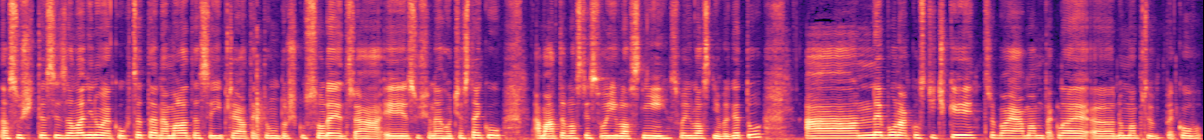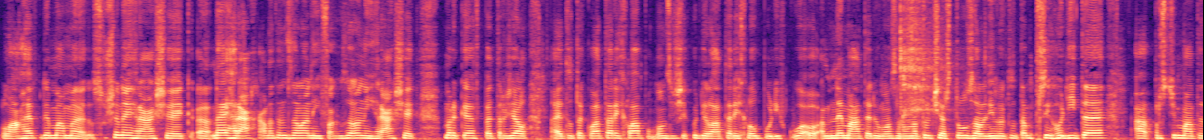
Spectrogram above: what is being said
nasušíte si zeleninu, jakou chcete, namalete si ji, přidáte k tomu trošku soli, třeba i sušeného česneku a máte vlastně svoji vlastní, svoji vlastní vegetu. A nebo na kostičky, třeba já mám takhle takhle eh, doma při, jako láhev, kde máme sušený hrášek, eh, ne hrách, ale ten zelený, fakt zelený hrášek, mrkev, petržel a je to taková ta rychlá pomoc, když jako děláte rychlou polívku a, a nemáte doma zrovna tu čerstvou zeleninu, tak to tam přihodíte a prostě máte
